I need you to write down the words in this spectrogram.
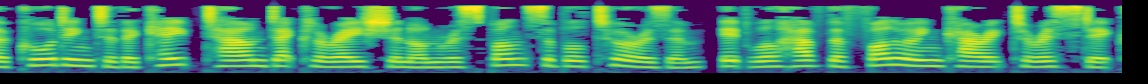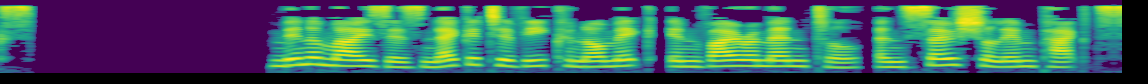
According to the Cape Town Declaration on Responsible Tourism, it will have the following characteristics minimizes negative economic, environmental, and social impacts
